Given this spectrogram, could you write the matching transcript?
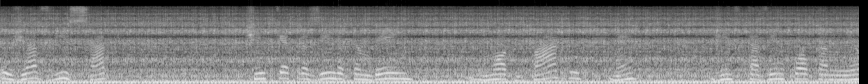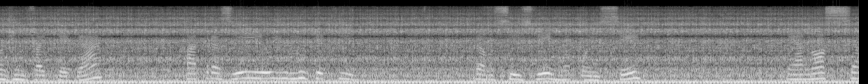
eu já vi, sabe? Gente quer trazer ainda também um modo pago, né? A gente tá vendo qual caminhão a gente vai pegar para trazer eu e o Luke aqui para vocês verem, né? Conhecer. É a nossa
